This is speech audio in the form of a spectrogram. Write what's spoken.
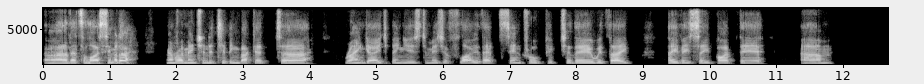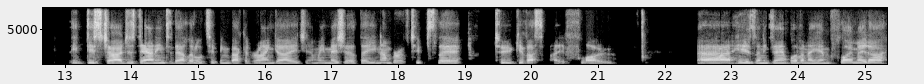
Uh, that's a lysimeter. Remember I mentioned a tipping bucket uh, rain gauge being used to measure flow. That central picture there with a PVC pipe there um, it discharges down into that little tipping bucket rain gauge and we measure the number of tips there to give us a flow. Uh, here's an example of an EM flow meter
